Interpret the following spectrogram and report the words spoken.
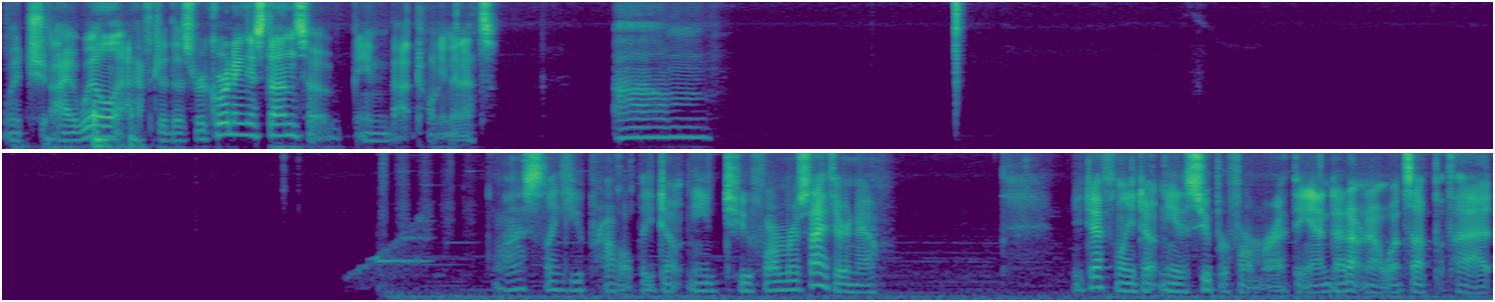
Which I will after this recording is done, so in about 20 minutes. Um Honestly, you probably don't need two formers either now. You definitely don't need a super former at the end. I don't know what's up with that.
